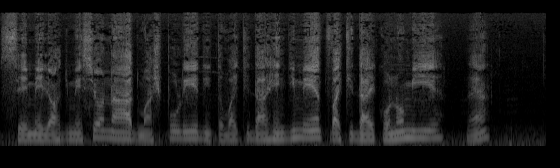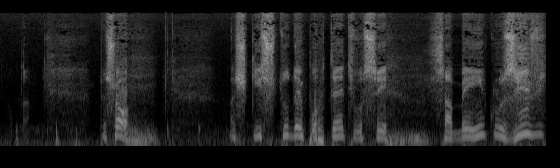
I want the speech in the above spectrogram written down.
ser melhor dimensionado, mais polido, então vai te dar rendimento, vai te dar economia, né? Pessoal, acho que isso tudo é importante você saber, inclusive,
